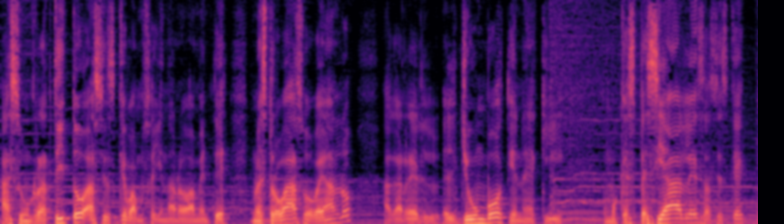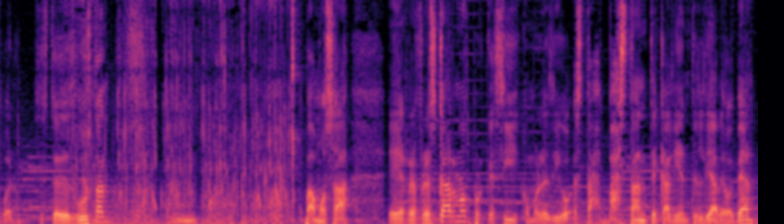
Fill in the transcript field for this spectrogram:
hace un ratito. Así es que vamos a llenar nuevamente nuestro vaso, véanlo. Agarré el, jumbo, tiene aquí como que especiales. Así es que, bueno, si ustedes gustan, mm, vamos a eh, refrescarnos porque sí, como les digo, está bastante caliente el día de hoy. Vean,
